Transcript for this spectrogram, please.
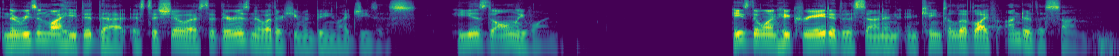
And the reason why he did that is to show us that there is no other human being like Jesus. He is the only one. He's the one who created the sun and, and came to live life under the sun.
